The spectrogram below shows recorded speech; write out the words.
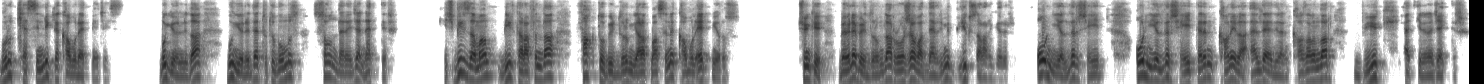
Bunu kesinlikle kabul etmeyeceğiz. Bu yönlü de bu yönde tutumumuz son derece nettir. Hiçbir zaman bir tarafın da fakto bir durum yaratmasını kabul etmiyoruz. Çünkü böyle bir durumda Rojava devrimi büyük zarar görür. 10 yıldır şehit, 10 yıldır şehitlerin kanıyla elde edilen kazanımlar büyük etkilenecektir.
